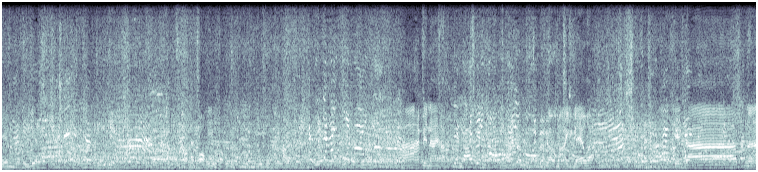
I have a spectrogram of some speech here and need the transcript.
เย็นอย่าซีเรียสพ่อเขาอยู่พ่อเขาอยู่ยังไม่รู้มุมอ่าให้เป็นนายอะครับมาอีกแล้วครับโอเคครับนะ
